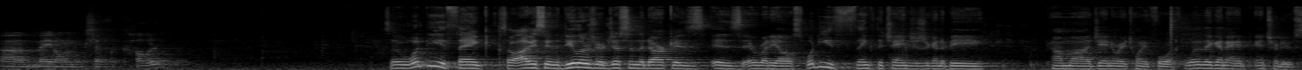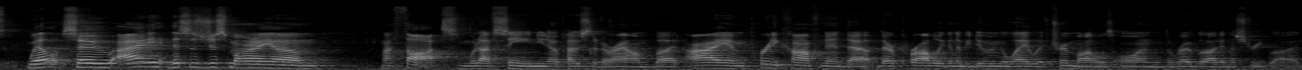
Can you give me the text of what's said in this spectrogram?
uh, made on them except for color. So what do you think? So obviously the dealers are just in the dark as, as everybody else. What do you think the changes are going to be come uh, January 24th? What are they going to introduce? Well, so I this is just my um, my thoughts and what I've seen, you know, posted around. But I am pretty confident that they're probably going to be doing away with trim models on the Road Glide and the Street Glide.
